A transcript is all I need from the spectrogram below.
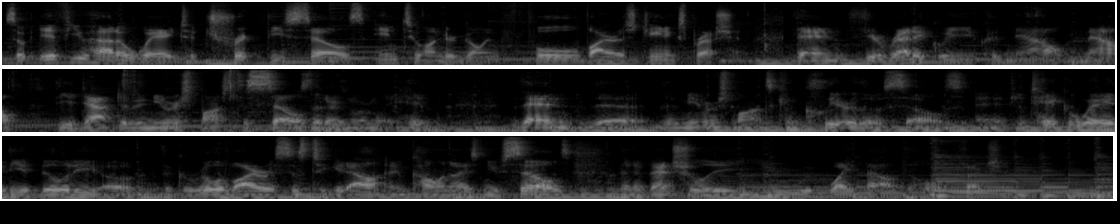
so if you had a way to trick these cells into undergoing full virus gene expression, then theoretically you could now mount the adaptive immune response to cells that are normally hidden then the, the immune response can clear those cells. And if you take away the ability of the guerrilla viruses to get out and colonize new cells, then eventually you would wipe out the whole infection.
